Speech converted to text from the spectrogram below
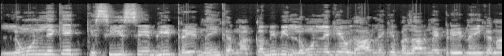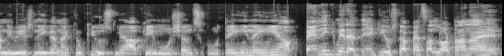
लोन लेके किसी से भी ट्रेड नहीं करना। कभी भी लोन लेके, उधार लेके बाज़ार में ट्रेड नहीं करना, निवेश नहीं करना, क्योंकि उसमें आपके इमोशंस होते ही नहीं है। आप पैनिक में रहते हैं कि उसका पैसा लौटाना है।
